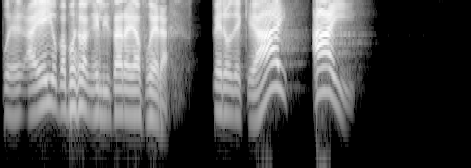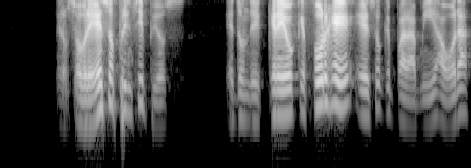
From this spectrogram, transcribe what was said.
pues a ellos vamos a evangelizar allá afuera. Pero de que hay, hay. Pero sobre esos principios es donde creo que forjé eso que para mí ahora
